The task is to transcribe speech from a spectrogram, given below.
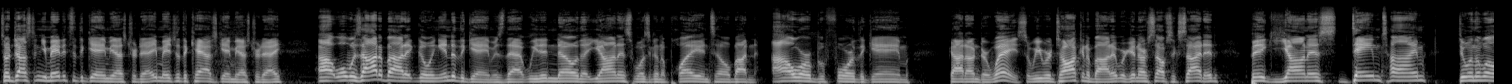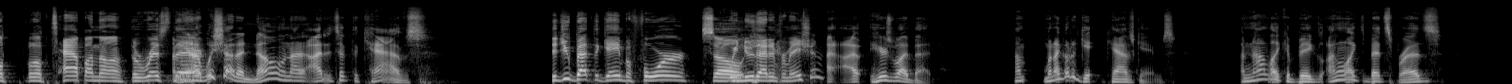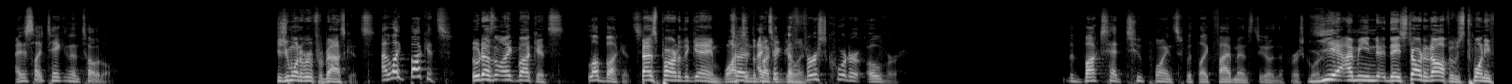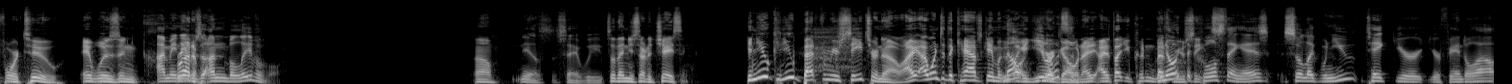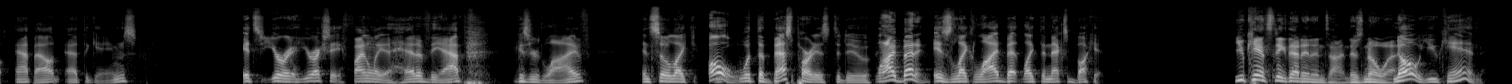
So, Dustin, you made it to the game yesterday. Made it to the Cavs game yesterday. Uh, what was odd about it going into the game is that we didn't know that Giannis was going to play until about an hour before the game got underway. So we were talking about it. We're getting ourselves excited. Big Giannis Dame time, doing the little little tap on the the wrist I, mean, there. I wish I'd have known. I, I'd have took the Cavs. Did you bet the game before So we knew that information? I, I, here's what I bet. Um, when I go to get Cavs games, I'm not like a big. I don't like to bet spreads. I just like taking the total. Because you want to root for baskets. I like buckets. Who doesn't like buckets? Love buckets. Best part of the game, watching So the I bucket took go the in. first quarter over. The Bucks had two points with like five minutes to go in the first quarter. Yeah, I mean, they started off, it was 24 2. It was incredible. I mean, it was unbelievable. oh, Needless to say, we so then you started chasing. Can you can you bet from your seats or no? I, I went to the Cavs game No, like a you year know ago, the- and I, I thought you couldn't bet you know from what your the seats. coolest thing is? So like when you take your your FanDuel out, app out at the games, it's you're you're actually finally ahead of the app because you're live. And so like Oh. what the best part is to do Live betting. is like live bet like the next bucket. You can't sneak that in in time. There's no way. No, you can.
